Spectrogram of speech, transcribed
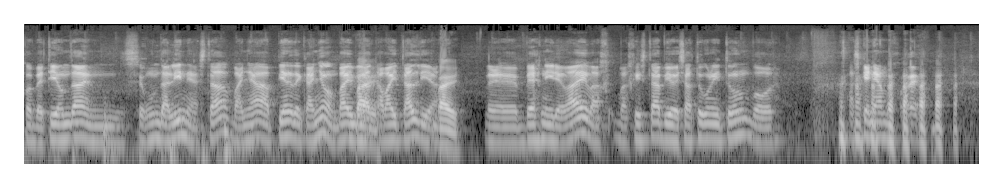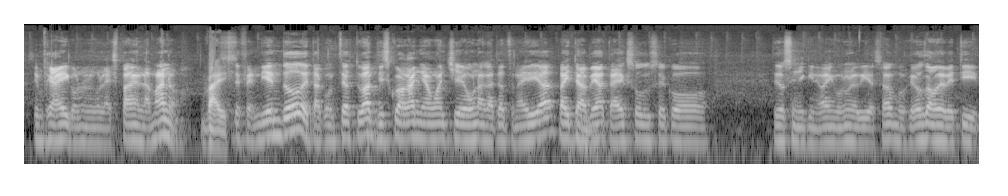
jo, beti onda en segunda linea, ez da? Baina pierde de cañón, bai, bai, Bai. bai taldia. Bai. Bere Bernire bai, baj, bajista bio esartuko nituen, bor, azkenean, joder, siempre ahí con, con la espada en la mano. Bai. Defendiendo, eta kontzertu bat, diskoa gaina guantxe onak atatzen ari dira, baita bea eta Exoduseko edo zeinekin bain gonun egia esan, porque hor daude beti.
